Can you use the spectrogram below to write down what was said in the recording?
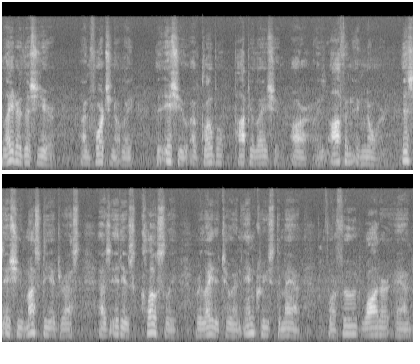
Later this year, unfortunately, the issue of global population are is often ignored. This issue must be addressed as it is closely related to an increased demand for food, water, and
